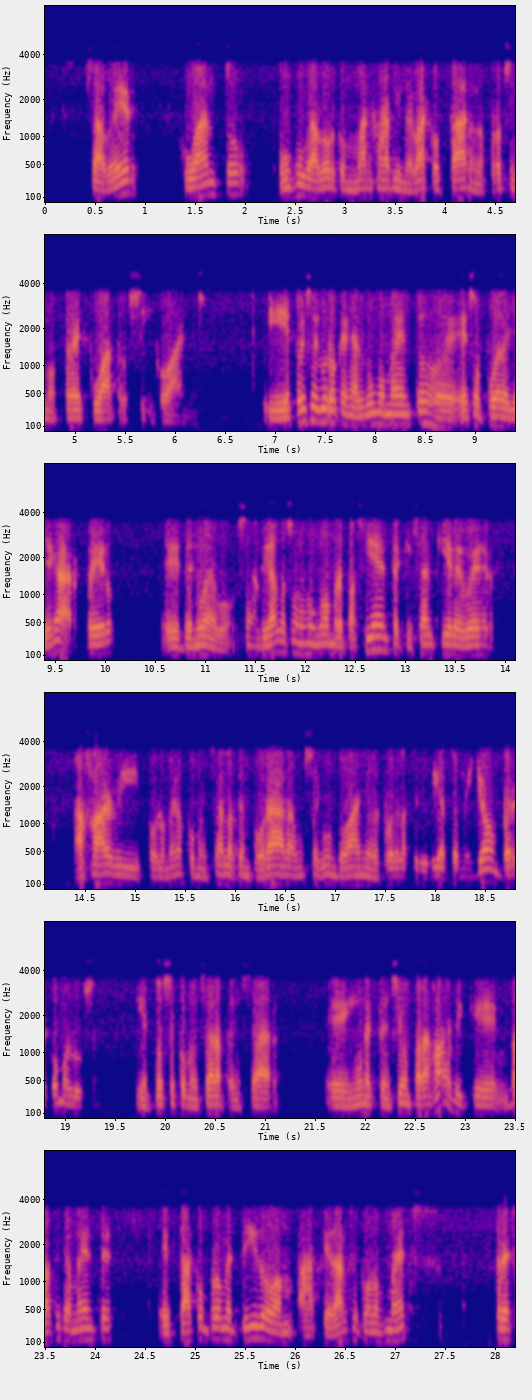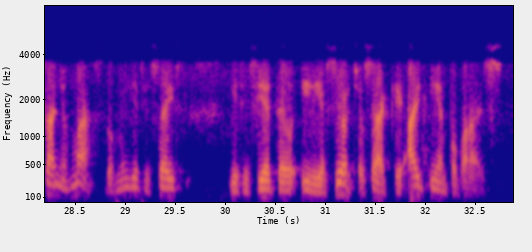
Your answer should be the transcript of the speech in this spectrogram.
Saber cuánto un jugador como Mark Harvey me va a costar en los próximos 3, 4, 5 años. Y estoy seguro que en algún momento eh, eso puede llegar, pero eh, de nuevo, Sandy Alderson es un hombre paciente, quizá él quiere ver a Harvey por lo menos comenzar la temporada un segundo año después de la cirugía Tomillón, ver cómo luce y entonces comenzar a pensar en una extensión para Harvey, que básicamente está comprometido a, quedarse con los Mets tres años más, 2016, 17 y 18, o sea que hay tiempo para eso.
